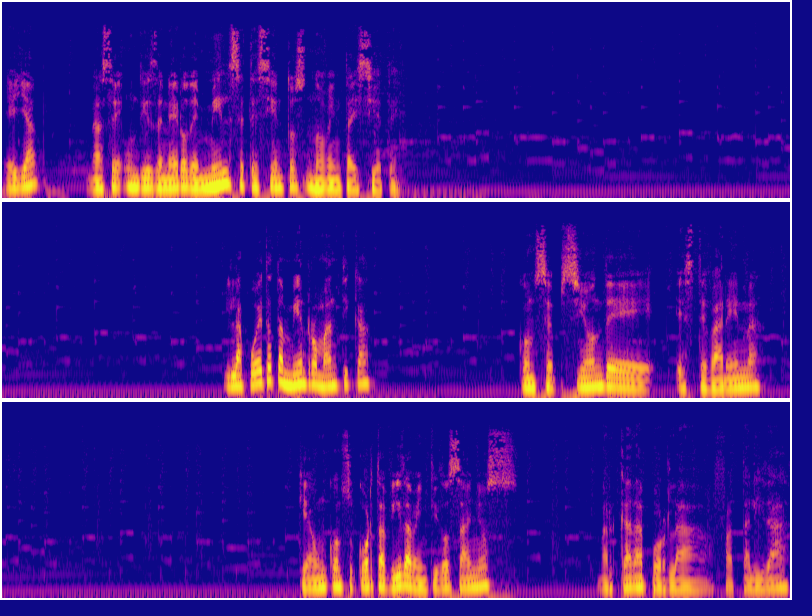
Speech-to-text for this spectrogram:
Ella nace un 10 de enero de 1797. Y la poeta también romántica, Concepción de Estevarena, que aún con su corta vida, 22 años, marcada por la fatalidad,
